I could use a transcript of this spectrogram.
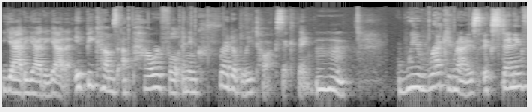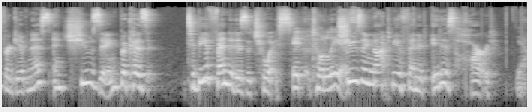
yada, yada, yada. It becomes a powerful and incredibly toxic thing. Mm-hmm. We recognize extending forgiveness and choosing because to be offended is a choice. It totally is. Choosing not to be offended, it is hard. Yeah.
